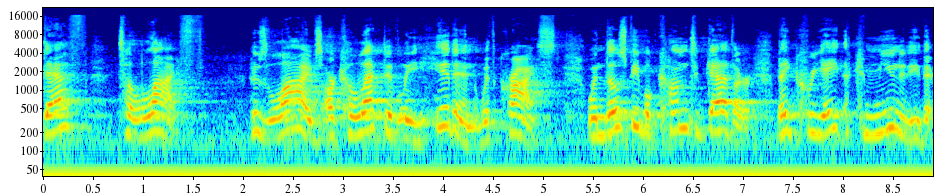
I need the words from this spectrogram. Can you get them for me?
death to life, whose lives are collectively hidden with Christ, when those people come together, they create a community that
